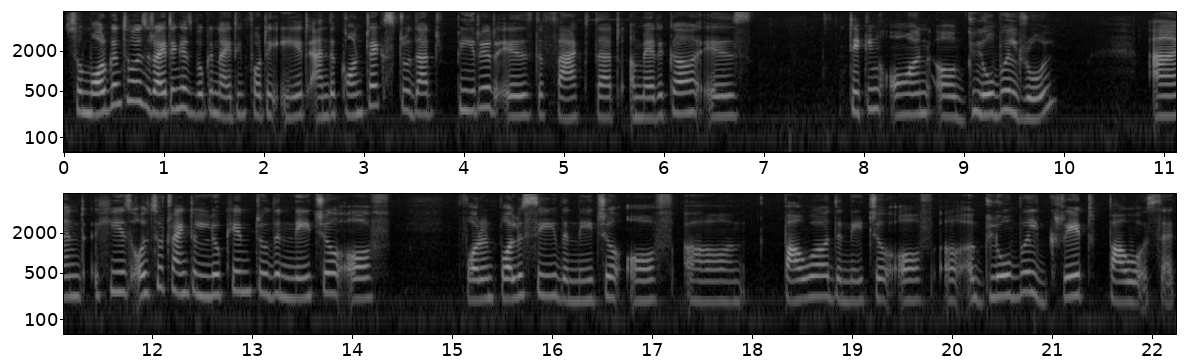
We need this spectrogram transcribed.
So Morgenthau is writing his book in 1948 and the context to that period is the fact that America is taking on a global role and he is also trying to look into the nature of foreign policy, the nature of um, power, the nature of uh, a global great power set,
